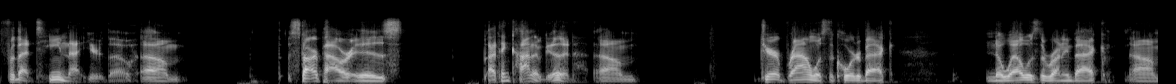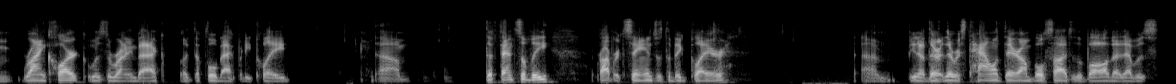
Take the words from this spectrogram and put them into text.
for that team that year, though. Um, star power is, I think, kind of good. Um, Jarrett Brown was the quarterback. Noel was the running back. Um, Ryan Clarke was the running back, like the fullback, but he played. Um, defensively, Robert Sands was the big player. Um, you know, there there was talent there on both sides of the ball that that was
